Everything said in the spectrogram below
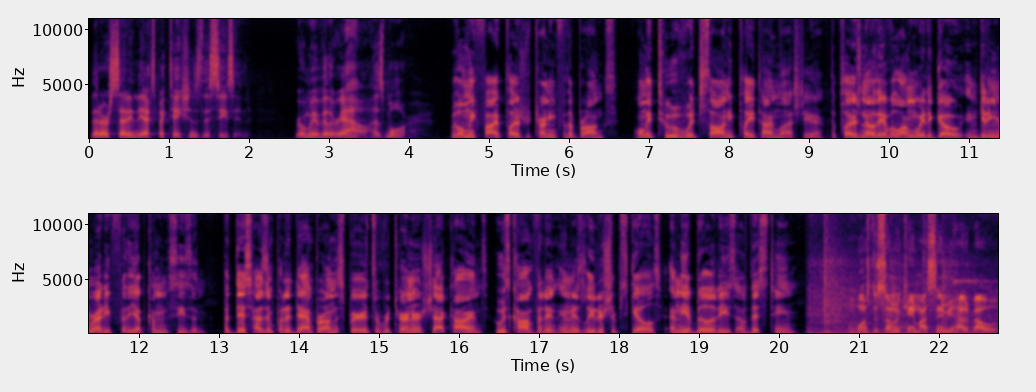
that are setting the expectations this season. Romeo Villarreal has more. With only five players returning for the Broncs, only two of which saw any playtime last year, the players know they have a long way to go in getting ready for the upcoming season. But this hasn't put a damper on the spirits of returner Shaq Hines, who is confident in his leadership skills and the abilities of this team. Once the summer came, I seen we had about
